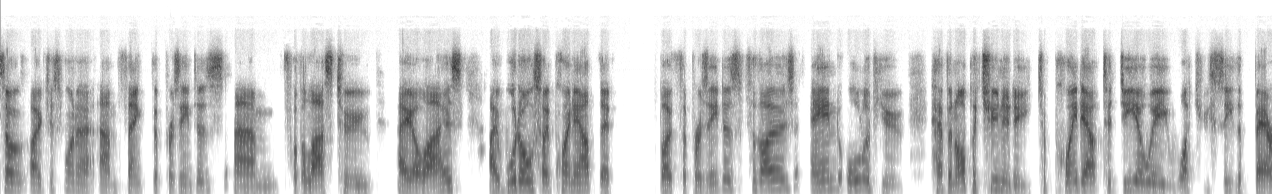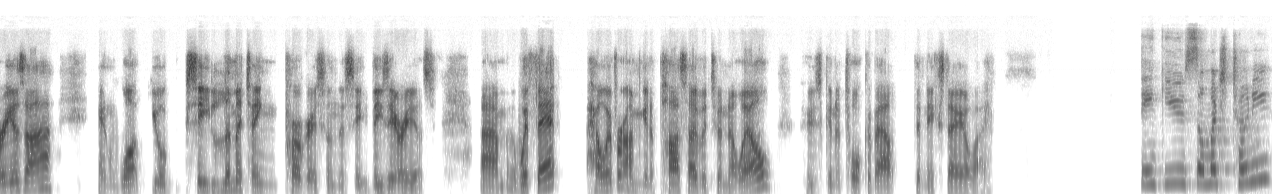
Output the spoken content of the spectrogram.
So I just want to um, thank the presenters um, for the last two AOIs. I would also point out that both the presenters for those and all of you have an opportunity to point out to DOE what you see the barriers are and what you'll see limiting progress in this, these areas. Um, with that, however, I'm going to pass over to Noel, who's going to talk about the next AOI. Thank you so much, Tony.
